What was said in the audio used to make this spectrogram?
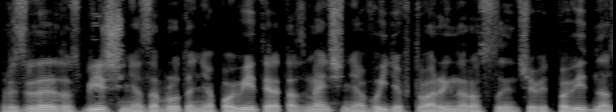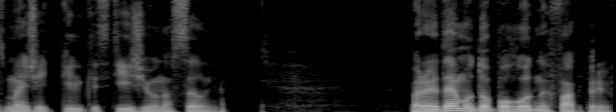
призведе до збільшення забруднення повітря та зменшення видів тварин і рослин, що відповідно зменшить кількість їжі у населення. Перейдемо до погодних факторів.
